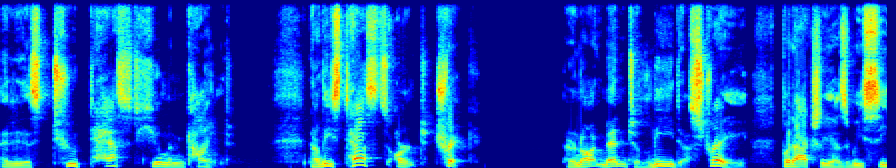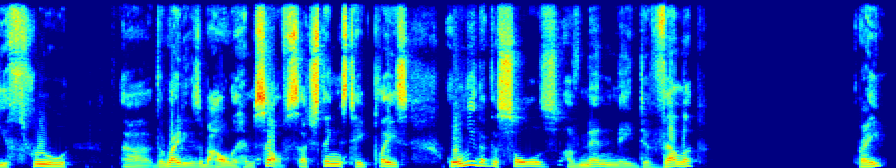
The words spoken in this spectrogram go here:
that it is to test humankind. Now these tests aren't trick. They're not meant to lead astray, but actually as we see through uh, the writings of Baha'u'llah himself, such things take place only that the souls of men may develop, right?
